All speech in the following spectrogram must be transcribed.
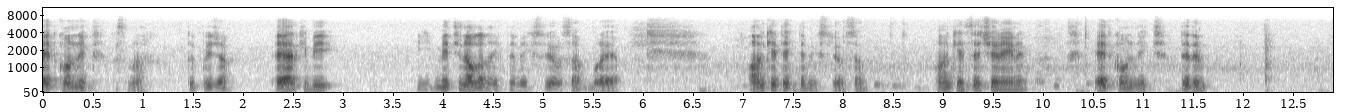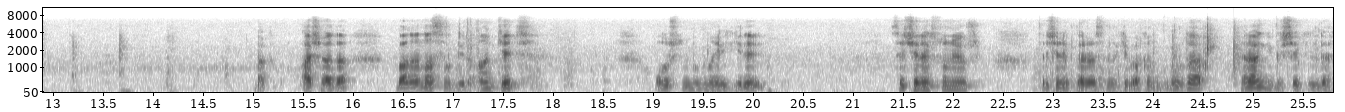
Add Connect kısmına tıklayacağım. Eğer ki bir metin alanı eklemek istiyorsam buraya anket eklemek istiyorsam anket seçeneğini Add Connect dedim. Bakın aşağıda bana nasıl bir anket oluşturmamla ilgili seçenek sunuyor. Seçenekler arasındaki bakın burada herhangi bir şekilde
